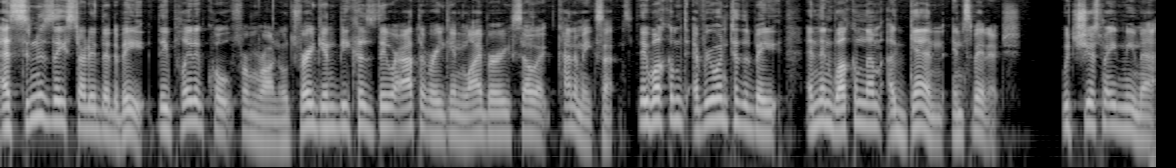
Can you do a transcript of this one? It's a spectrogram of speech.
as soon as they started the debate, they played a quote from Ronald Reagan because they were at the Reagan Library, so it kind of makes sense. They welcomed everyone to the debate and then welcomed them again in Spanish, which just made me mad.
